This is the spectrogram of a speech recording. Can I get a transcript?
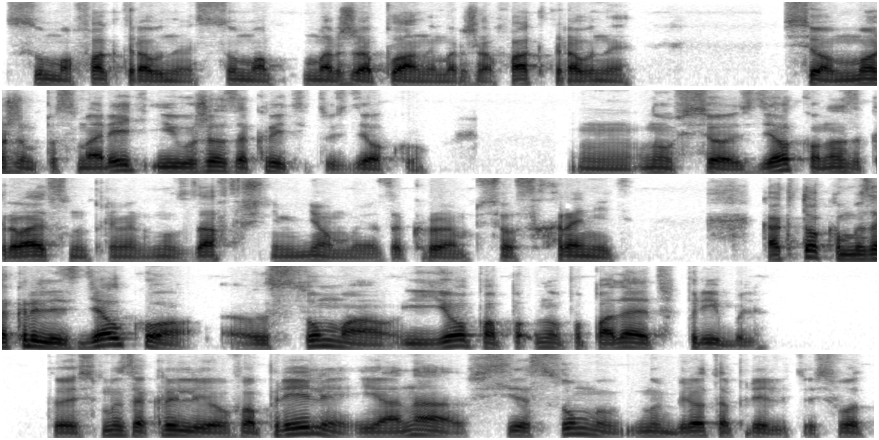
сумма факт равны, сумма маржа план и маржа факт равны. Все, можем посмотреть и уже закрыть эту сделку. Ну, все, сделка у нас закрывается, например, ну, завтрашним днем мы ее закроем, все, сохранить. Как только мы закрыли сделку, э, сумма ее поп ну, попадает в прибыль. То есть мы закрыли ее в апреле, и она все суммы ну, берет апрель. То есть вот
